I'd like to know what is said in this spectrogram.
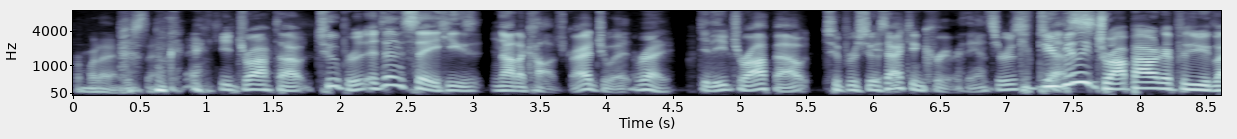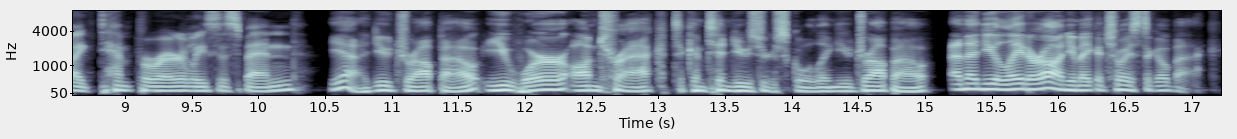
from what I understand. Okay. He dropped out to. per- It didn't say he's not a college graduate. Right. Did he drop out to pursue his acting career? The answer is Do you really drop out if you like temporarily suspend? Yeah, you drop out. You were on track to continue your schooling. You drop out, and then you later on you make a choice to go back.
